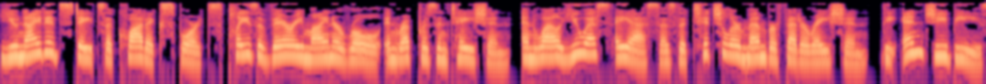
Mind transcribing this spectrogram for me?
United States aquatic sports plays a very minor role in representation, and while USAS is the titular member federation, the NGBs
